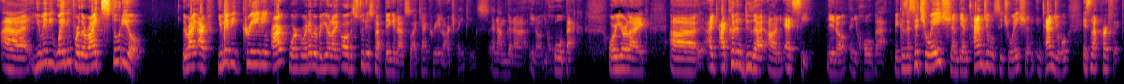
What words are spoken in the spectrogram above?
uh, you may be waiting for the right studio the right art. You may be creating artwork or whatever, but you're like, oh, the studio's not big enough, so I can't create large paintings, and I'm gonna, you know, you hold back, or you're like, uh, I I couldn't do that on Etsy, you know, and you hold back because the situation, the intangible situation, intangible, is not perfect.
